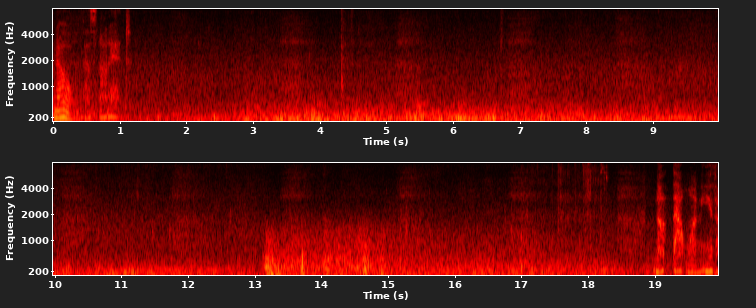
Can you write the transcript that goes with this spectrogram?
No, that's not it. Not that one either.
